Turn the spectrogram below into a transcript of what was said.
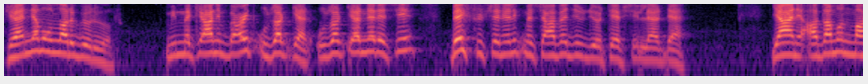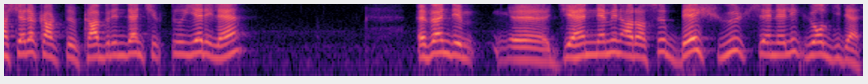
Cehennem onları görüyor. Min mekanin ba'id uzak yer. Uzak yer neresi? 500 senelik mesafedir diyor tefsirlerde. Yani adamın mahşere kalktığı, kabrinden çıktığı yer ile efendim e, cehennemin arası 500 senelik yol gider.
